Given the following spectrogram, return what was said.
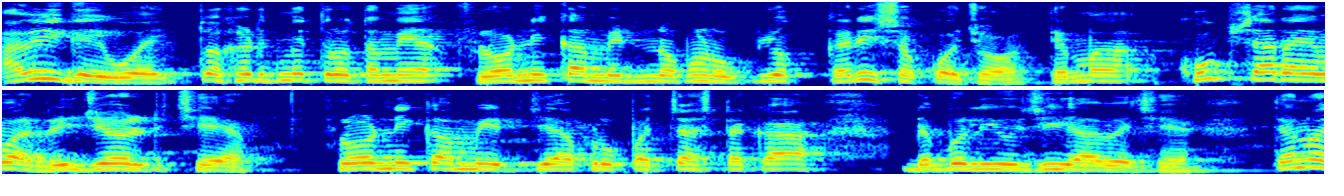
આવી ગઈ હોય, તો ખેડૂત મિત્રો, તમે ફ્લોનિકા મીડનો પણ ઉપયોગ કરી શકો છો. તેમાં ખૂબ સારા એવા રિઝલ્ટ છે. ફ્લોનિકા મીટ, જે આપણું પચાસ ટકા ડબલ્યુજી આવે છે. તેના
